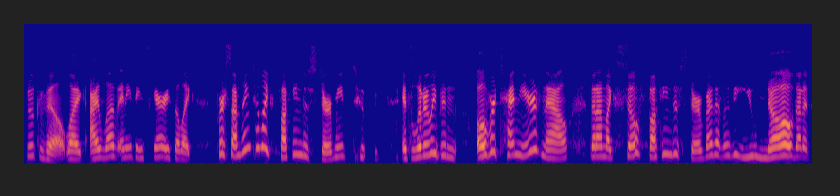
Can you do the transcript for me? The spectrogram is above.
Spookville. Like I love anything scary. So like for something to like fucking disturb me to it's literally been over 10 years now that I'm like still fucking disturbed by that movie. You know that it's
